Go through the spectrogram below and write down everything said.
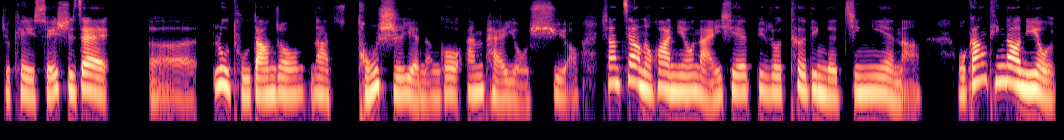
就可以随时在呃路途当中，那同时也能够安排有序哦。像这样的话，你有哪一些，比如说特定的经验呢？我刚听到你有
